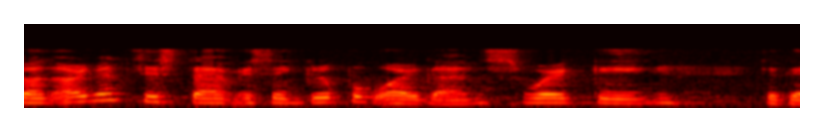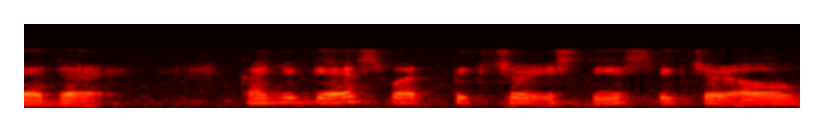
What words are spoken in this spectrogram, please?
So an organ system is a group of organs working together. Can you guess what picture is this? Picture of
